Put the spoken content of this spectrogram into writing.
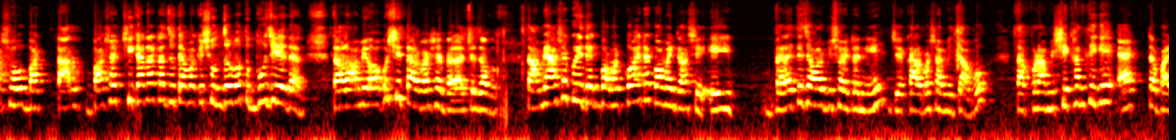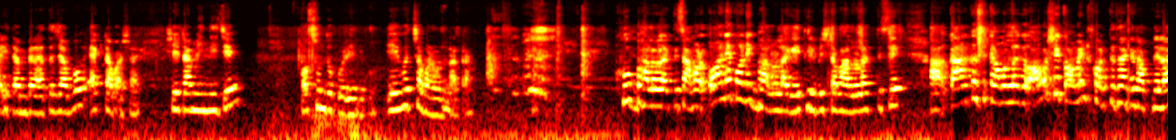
আসো বাট তার বাসার ঠিকানাটা যদি আমাকে সুন্দর মতো বুঝিয়ে দেন, তাহলে আমি অবশ্যই তার বাসায় বেড়াইতে যাব। তা আমি আশা করি দেখব আমার কয়টা কমেন্ট আসে এই বেড়াইতে যাওয়ার বিষয়টা নিয়ে যে কার বাসা আমি যাব, তারপর আমি সেখান থেকে একটা বাড়িতে আমি বেড়াতে যাব, একটা বাসায়। সেটা আমি নিজে পছন্দ করে নেব। এই হচ্ছে আমার অন্যটা খুব ভালো লাগতেছে। আমার অনেক অনেক ভালো লাগে এই থ্রি পিসটা, ভালো লাগতেছে। কার কাছে কেমন লাগে অবশ্যই কমেন্ট করতে থাকেন আপনারা।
